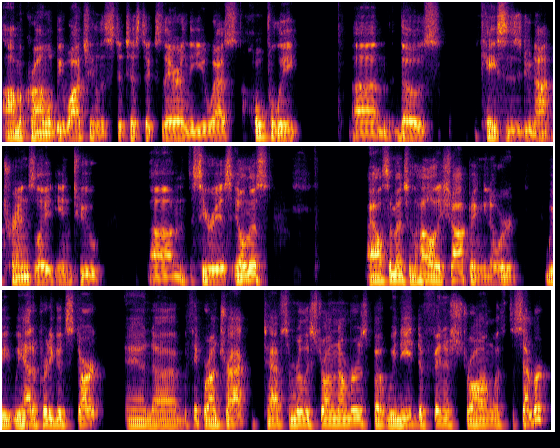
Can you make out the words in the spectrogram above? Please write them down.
Omicron will be watching the statistics there in the US. Hopefully, um, those cases do not translate into um, serious illness. I also mentioned the holiday shopping. You know, we're we we had a pretty good start, and uh, we think we're on track to have some really strong numbers. But we need to finish strong with December.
